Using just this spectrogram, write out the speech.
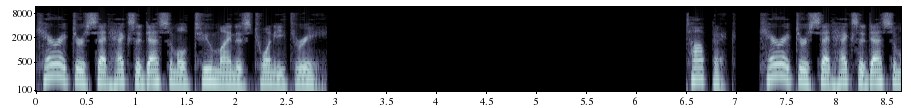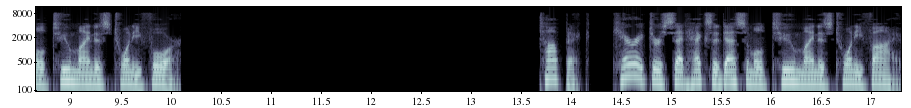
Character set hexadecimal 2-23. Topic: Character set hexadecimal 2-24. Topic: Character set hexadecimal 2-25.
